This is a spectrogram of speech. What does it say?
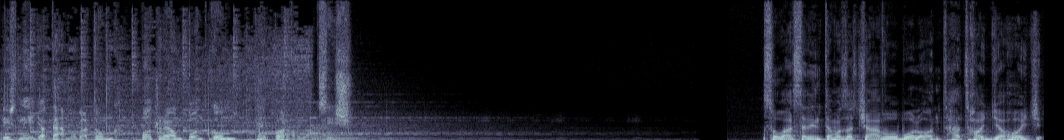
és légy a támogatónk. patreon.com per parallaxis. Szóval szerintem az a csávó bolond. Hát hagyja, hogy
